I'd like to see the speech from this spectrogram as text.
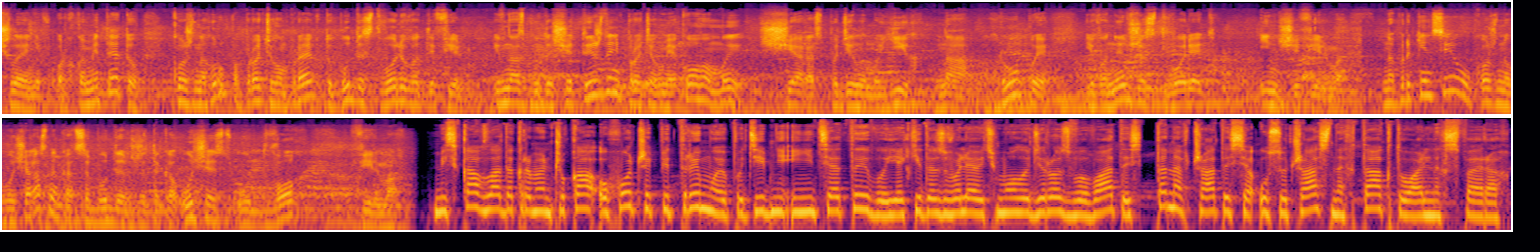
членів оргкомітету, кожна група протягом проекту буде створювати фільм. І в нас буде ще тиждень, протягом якого ми ще раз поділимо їх на групи, і вони вже створять інші фільми. Наприкінці у кожного учасника це буде вже така участь у двох фільмах. Міська влада Кременчука охоче підтримує подібні ініціативи, які дозволяють молоді розвиватись та навчатися у сучасних та актуальних сферах.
